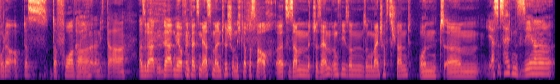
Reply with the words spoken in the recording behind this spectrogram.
oder ob das davor war. Also ich war da nicht da. Also da, da hatten wir auf jeden Fall zum ersten Mal einen Tisch und ich glaube, das war auch äh, zusammen mit Shazam irgendwie so ein, so ein Gemeinschaftsstand. Und ähm, ja, es ist halt ein sehr,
